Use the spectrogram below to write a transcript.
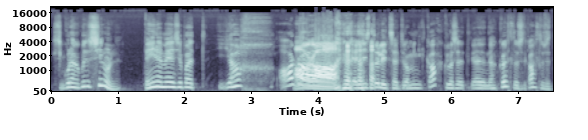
küsisin, kuule, aga kuidas sinul? teine mees juba, et jah, aga, aga. ja siis tulid sealt juba mingid kahklused, noh, kõhtlused, kahtlused,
